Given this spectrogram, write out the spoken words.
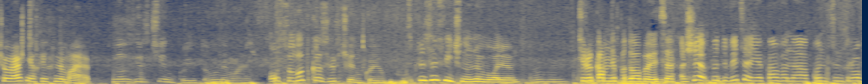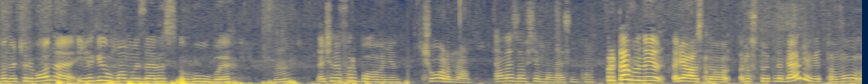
черешнях їх немає. ну, з гірчинкою, тому немає. О, солодка з гірчинкою. Специфічно доволі. Угу. Черекам не подобається. А ще подивіться, яка вона концентровано червона, і які у мами зараз губи. Наче нафарбовані. Чорна, але зовсім малесенька. Проте вони рясно ростуть на дереві, тому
